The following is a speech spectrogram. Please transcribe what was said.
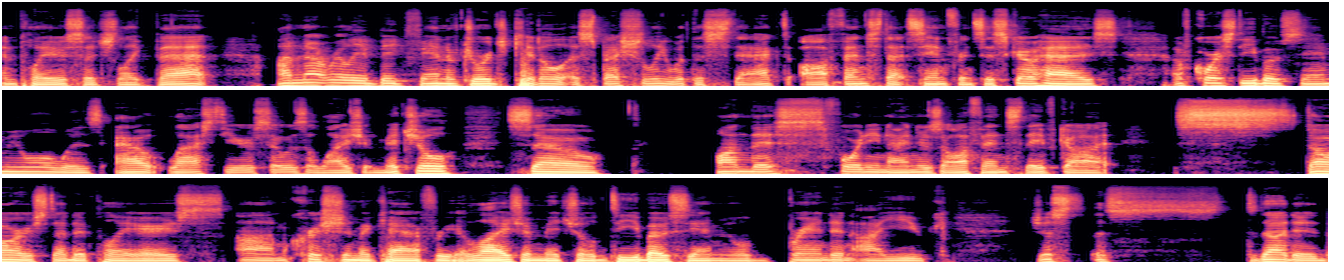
and players such like that. I'm not really a big fan of George Kittle, especially with the stacked offense that San Francisco has. Of course, Deebo Samuel was out last year, so was Elijah Mitchell. So on this 49ers offense, they've got star-studded players: um, Christian McCaffrey, Elijah Mitchell, Deebo Samuel, Brandon Aiyuk. Just a studded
